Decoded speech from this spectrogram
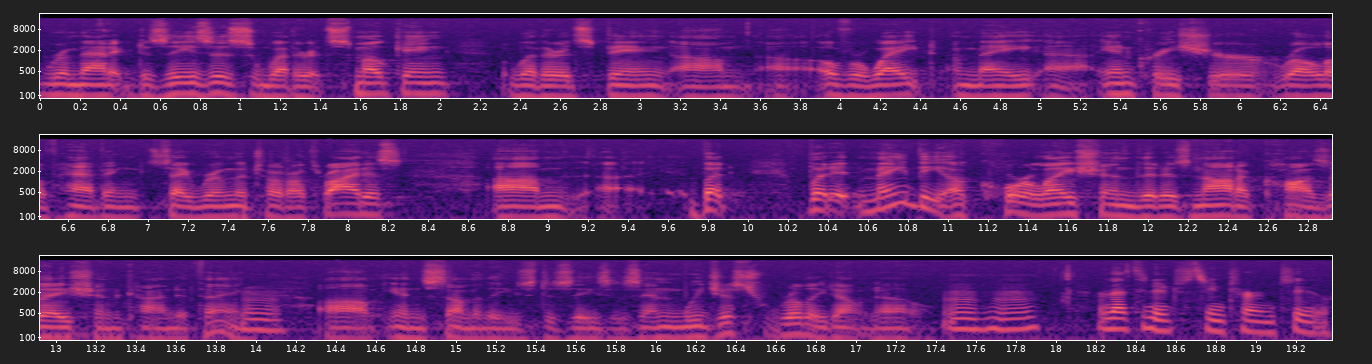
rheumatic diseases, whether it's smoking, whether it's being um, uh, overweight, may uh, increase your role of having, say, rheumatoid arthritis. Um, uh, but but it may be a correlation that is not a causation kind of thing mm. um, in some of these diseases, and we just really don't know. Mm-hmm. And that's an interesting term too.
